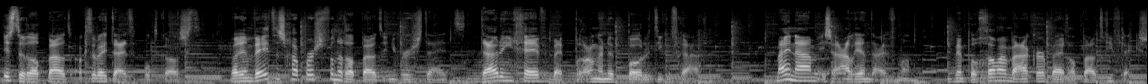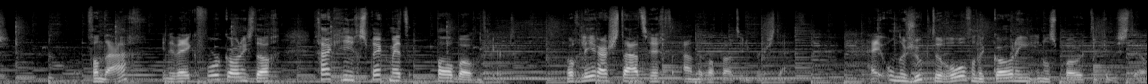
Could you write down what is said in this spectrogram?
is de Radboud Actualiteiten-podcast, waarin wetenschappers van de Radboud Universiteit duiding geven bij prangende politieke vragen. Mijn naam is Adriaan Duiveman. Ik ben programmamaker bij Radboud Reflex. Vandaag, in de week voor Koningsdag, ga ik hier in gesprek met Paul Bovenkeert, hoogleraar staatsrecht aan de Radboud Universiteit. Hij onderzoekt de rol van de koning in ons politieke bestel.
